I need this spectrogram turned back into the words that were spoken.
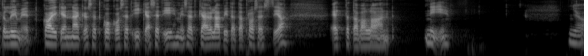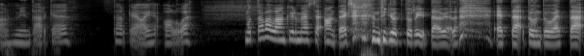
the limit, kaiken näköiset, kokoiset, ikäiset ihmiset käy läpi tätä prosessia, että tavallaan niin. Joo, niin tärkeä, tärkeä aihealue. Mutta tavallaan kyllä myös se, anteeksi, juttu riittää vielä, että tuntuu, että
